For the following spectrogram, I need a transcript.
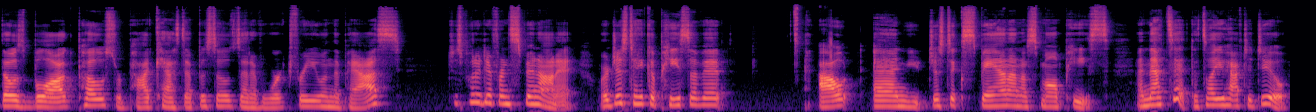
those blog posts or podcast episodes that have worked for you in the past, just put a different spin on it or just take a piece of it out and you just expand on a small piece. And that's it. That's all you have to do.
